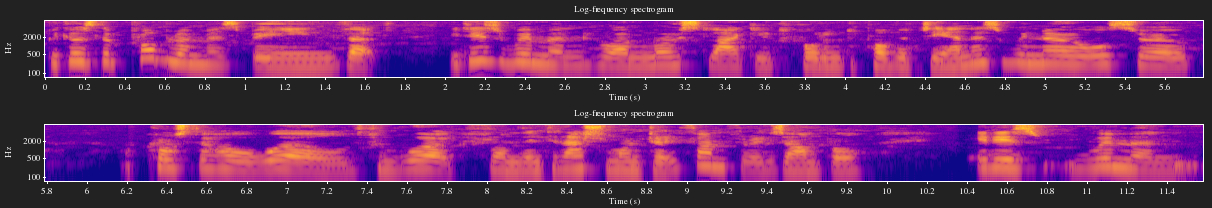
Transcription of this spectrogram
because the problem has been that it is women who are most likely to fall into poverty. And as we know, also across the whole world, from work from the International Monetary Fund, for example, it is women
